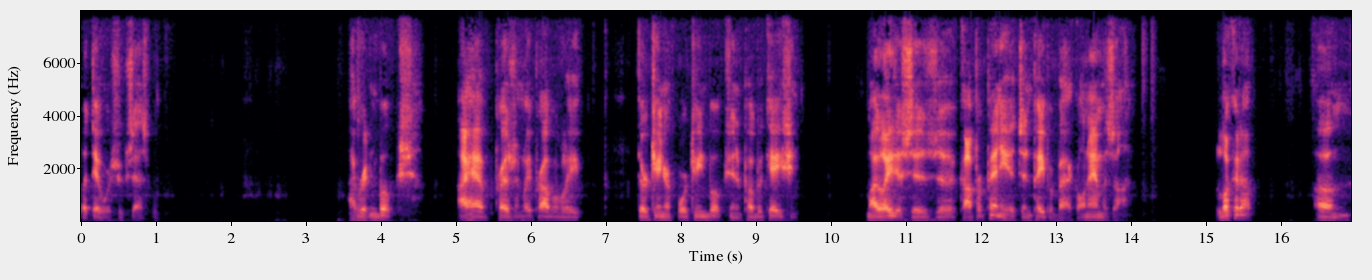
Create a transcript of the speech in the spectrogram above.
but they were successful. I've written books. I have presently probably 13 or 14 books in a publication. My latest is uh, Copper Penny. It's in paperback on Amazon. Look it up. Um,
